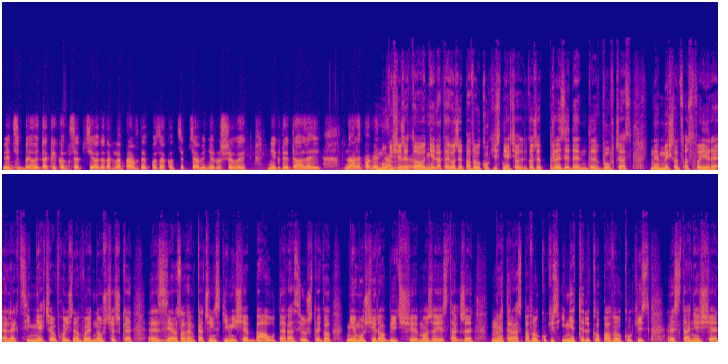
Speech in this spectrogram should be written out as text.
Więc były takie koncepcje. One tak naprawdę poza koncepcjami nie ruszyły nigdy dalej. No ale pamiętam... Mówi się, że to nie dlatego, że Paweł Kukiz nie chciał, tylko że prezydent wówczas, myśląc o swojej reelekcji, nie chciał wchodzić na wojenną ścieżkę z Jarosławem Kaczyńskim i się bał. Teraz już tego nie musi robić. Może jest tak, że teraz Paweł Kukiz i nie tylko Paweł Kukiz e, stanie się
